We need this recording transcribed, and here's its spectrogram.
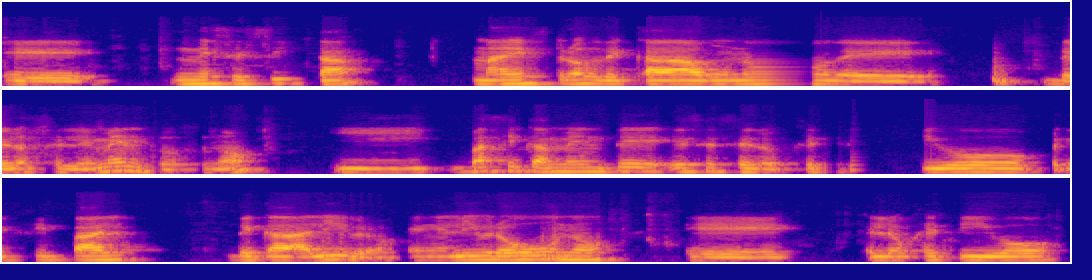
eh, necesita maestros de cada uno de, los elementos, ¿no? Y básicamente ese es el objetivo principal de cada libro. En el libro 1, eh, el objetivo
